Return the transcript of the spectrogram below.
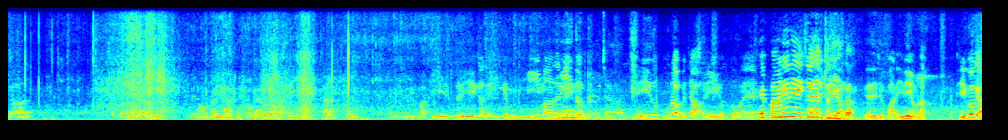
ਚੱਲ ਇਹ ਗਾੜੀ ਆਉਂਦਾ ਯਾਰ ਫੋਟੋ ਗਿਆ ਨਹੀਂ ਕਰਦਾ ਹੈ ਬਾਕੀ ਇਹ ਇਹ ਗੱਲ ਹੈ ਕਿ ਮੀਂਹ ਮਾਂ ਦੇ ਨਹੀਂ ਹੁੰਦਾ ਮੀਂਹ ਤੋਂ ਪੂਰਾ ਬਚਾ ਮੀਂਹ ਉਤੋਂ ਐ ਇਹ ਪਾਣੀ ਨੇ ਇੱਕ ਇਹਦੇ ਵਿੱਚ ਨਹੀਂ ਆਉਂਦਾ ਇਹਦੇ ਚ ਪਾਣੀ ਨਹੀਂ ਆਉਣਾ ਠੀਕ ਹੋ ਗਿਆ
